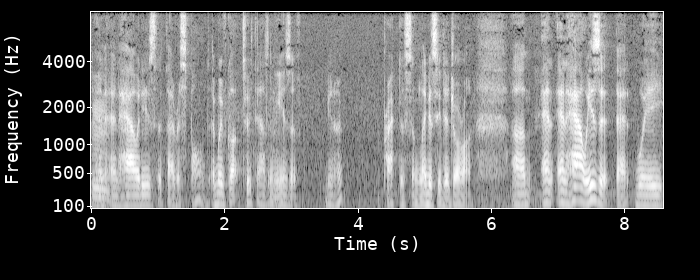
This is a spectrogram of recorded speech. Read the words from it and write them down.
and, and how it is that they respond. And we've got 2,000 years of, you know, practice and legacy to draw on. Um, and, and how is it that we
